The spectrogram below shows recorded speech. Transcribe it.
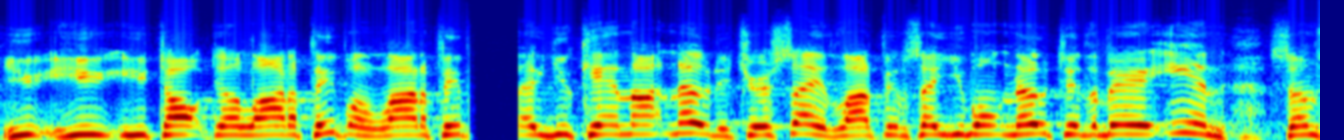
You, you, you talk to a lot of people, a lot of people say you cannot know that you're saved. A lot of people say you won't know to the very end. Some,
